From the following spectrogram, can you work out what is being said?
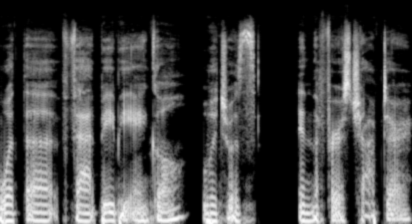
what the fat baby ankle, which was in the first chapter.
